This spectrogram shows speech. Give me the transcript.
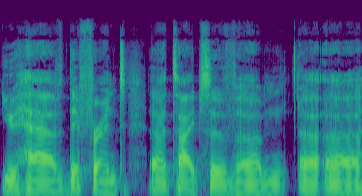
You have different uh, types of um, uh, uh,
